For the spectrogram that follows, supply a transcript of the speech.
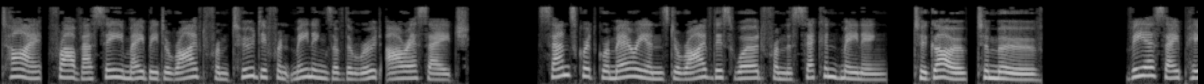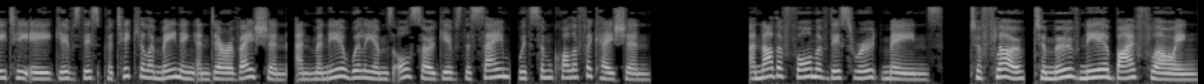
Thai, fra vasi may be derived from two different meanings of the root rsh. Sanskrit grammarians derive this word from the second meaning, to go, to move. VSAPTE gives this particular meaning and derivation, and Monier Williams also gives the same, with some qualification. Another form of this root means, to flow, to move near by flowing.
